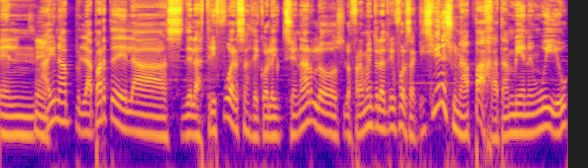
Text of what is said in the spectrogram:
En- Sí. Hay una la parte de las de las trifuerzas de coleccionar los, los fragmentos de la trifuerza, que si bien es una paja también en Wii U,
